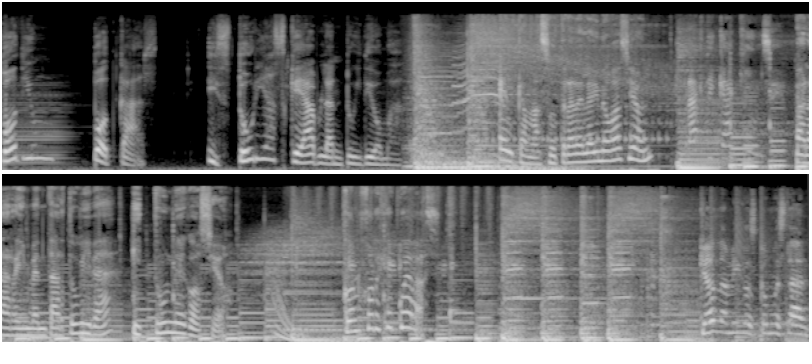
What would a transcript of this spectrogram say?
Podium Podcast. Historias que hablan tu idioma. El Kama Sutra de la Innovación. Práctica 15. Para reinventar tu vida y tu negocio. Con Jorge Cuevas. ¿Qué onda amigos? ¿Cómo están?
